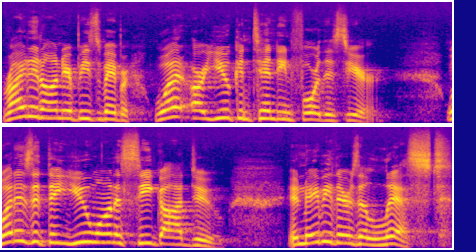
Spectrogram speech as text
Write it on your piece of paper. What are you contending for this year? What is it that you want to see God do? And maybe there's a list.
